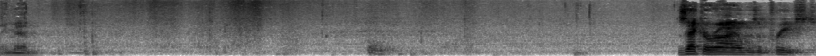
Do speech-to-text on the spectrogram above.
amen. Zechariah was a priest.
